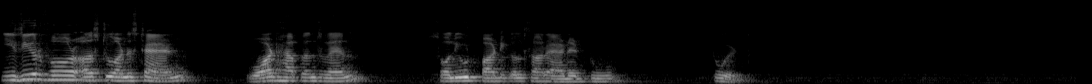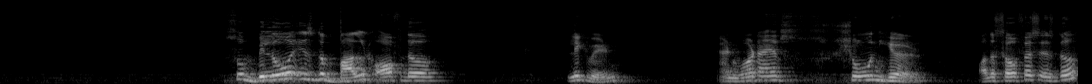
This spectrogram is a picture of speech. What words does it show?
easier for us to understand what happens when solute particles are added to, to it. So below is the bulk of the liquid and what I have shown here on the surface is the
